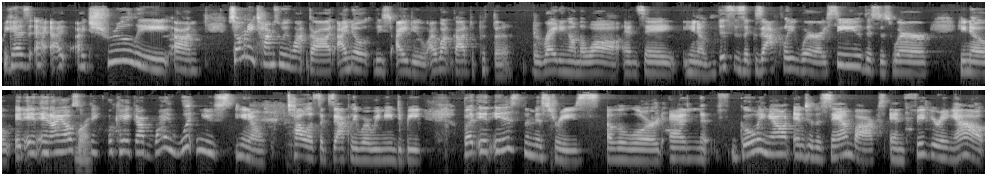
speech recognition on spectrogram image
because I, I, truly um, so many times we want God. I know at least I do. I want God to put the the writing on the wall and say, you know, this is exactly where I see you. This is where, you know, and, and, and I also right. think, okay, God, why wouldn't you, you know, tell us exactly where we need to be? But it is the mysteries of the Lord and going out into the sandbox and figuring out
